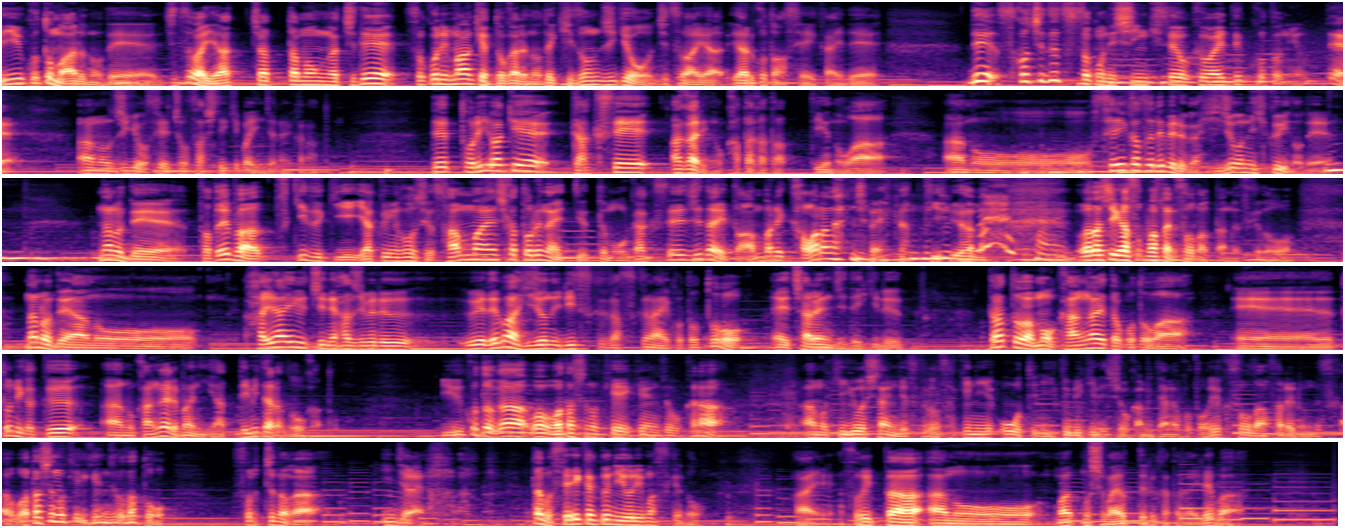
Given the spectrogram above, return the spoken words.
ていうこともあるので実はやっちゃったもん勝ちでそこにマーケットがあるので既存事業を実はやることは正解でで少しずつそこに新規性を加えていくことによってあの事業を成長させていけばいいんじゃないかなと。でとりわけ学生上がりの方々っていうのはあのー、生活レベルが非常に低いので、うん、なので例えば月々役員報酬3万円しか取れないって言っても学生時代とあんまり変わらないんじゃないかっていうような、はい、私がまさにそうだったんですけどなので、あのー、早いうちに始める上では非常にリスクが少ないことと、えー、チャレンジできる。あとはもう考えたことは、えー、とにかくあの考える前にやってみたらどうかということが私の経験上からあの起業したいんですけど先に大手に行くべきでしょうかみたいなことをよく相談されるんですが私の経験上だとそっちのがいいんじゃないのかな。多分性格によりますけど、はい、そういったあの、ま、もし迷ってる方がいれば、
